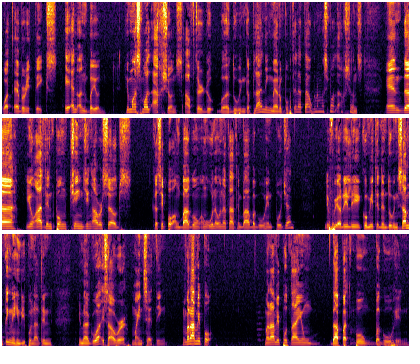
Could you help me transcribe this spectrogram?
whatever it takes. Eh, ano-ano ba yun? Yung mga small actions after do, uh, doing the planning, meron po tinatawag na mga small actions. And uh, yung atin pong changing ourselves. Kasi po, ang bagong, ang una-una natin babaguhin po dyan. If we are really committed in doing something na hindi po natin ginagawa is our mind setting. Marami po. Marami po tayong dapat pong baguhin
